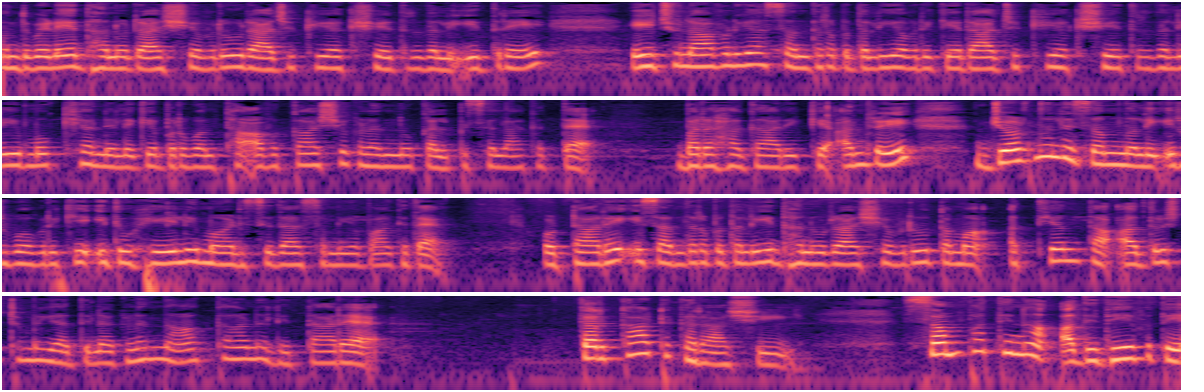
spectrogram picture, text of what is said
ಒಂದು ವೇಳೆ ಧನುರಾಶಿಯವರು ರಾಜಕೀಯ ಕ್ಷೇತ್ರದಲ್ಲಿ ಇದ್ದರೆ ಈ ಚುನಾವಣೆಯ ಸಂದರ್ಭದಲ್ಲಿ ಅವರಿಗೆ ರಾಜಕೀಯ ಕ್ಷೇತ್ರದಲ್ಲಿ ಮುಖ್ಯ ನೆಲೆಗೆ ಬರುವಂತಹ ಅವಕಾಶಗಳನ್ನು ಕಲ್ಪಿಸಲಾಗುತ್ತೆ. ಬರಹಗಾರಿಕೆ ಅಂದರೆ ಜರ್ನಲಿಸಂನಲ್ಲಿ ಇರುವವರಿಗೆ ಇದು ಹೇಳಿ ಮಾಡಿಸಿದ ಸಮಯವಾಗಿದೆ. ಒಟ್ಟಾರೆ ಈ ಸಂದರ್ಭದಲ್ಲಿ ಧನುರಾಶಿಯವರು ತಮ್ಮ ಅತ್ಯಂತ ಅದೃಷ್ಟಮಯ ದಿನಗಳನ್ನು ಕಾಣಲಿದ್ದಾರೆ. ಕರ್ಕಾಟಕ ರಾಶಿ. ಸಂಪತ್ತಿನ ಅಧಿದೇವತೆ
